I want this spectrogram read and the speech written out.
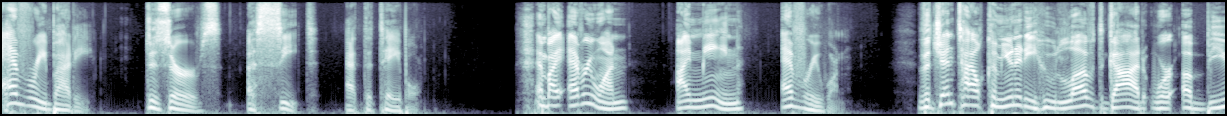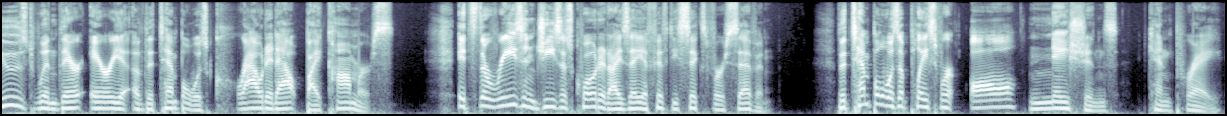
everybody deserves a seat at the table. And by everyone, I mean everyone. The Gentile community who loved God were abused when their area of the temple was crowded out by commerce. It's the reason Jesus quoted Isaiah 56, verse 7. The temple was a place where all nations can pray.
